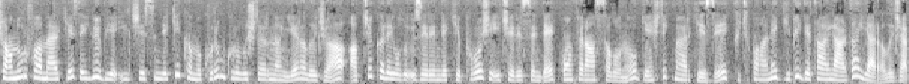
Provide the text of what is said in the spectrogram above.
Şanlıurfa Merkez Eyyubiye ilçesindeki kamu kurum kuruluşlarının yer alacağı Akçakale yolu üzerindeki proje içerisinde konferans salonu, gençlik merkezi, kütüphane gibi detaylarda yer alacak.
